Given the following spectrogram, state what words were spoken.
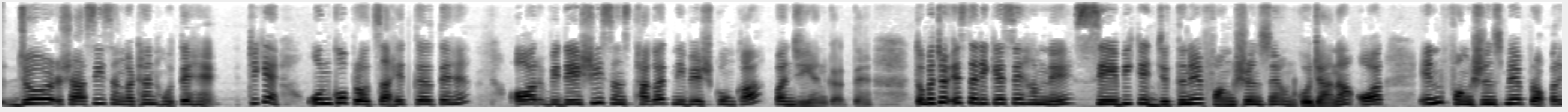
जो शासी संगठन होते हैं, ठीक है, उनको प्रोत्साहित करते हैं। और विदेशी संस्थागत निवेशकों का पंजीयन करते हैं। तो बच्चों इस तरीके से हमने सेबी के जितने फ़ंक्शंस हैं उनको जाना और इन फ़ंक्शंस में प्रॉपर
